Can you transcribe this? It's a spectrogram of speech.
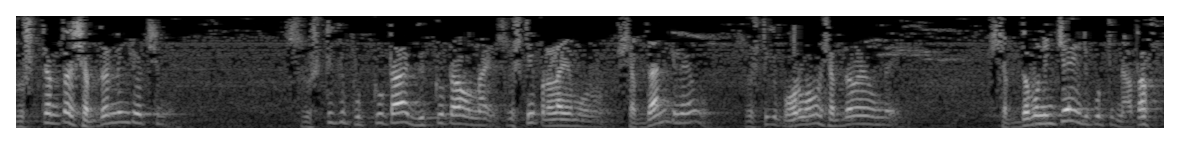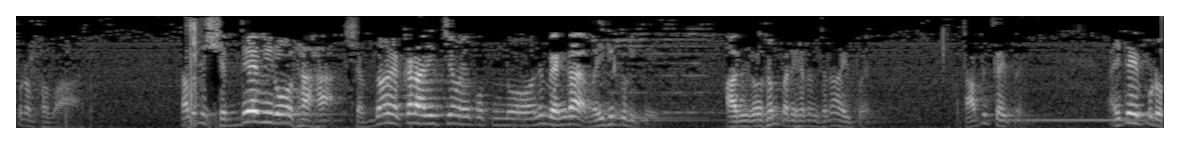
సృష్టి అంతా శబ్దం నుంచి వచ్చింది. సృష్టికి పుట్టుట గిట్టుట ఉన్నాయి. సృష్టి ప్రళయము. శబ్దానికి లేవు. సృష్టికి పూర్వం శబ్దమే ఉంది. శబ్దము నుంచే ఇది పుట్టింది అతఃప్రభవ. కాబట్టి శబ్దే విరోధ. శబ్దం ఎక్కడ అనిత్యం అయిపోతుందో అని బెంగ వైదికుడికి ఆ విరోధం పరిహరించడం అయిపోయింది. టాపిక్ అయిపోయింది. అయితే ఇప్పుడు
